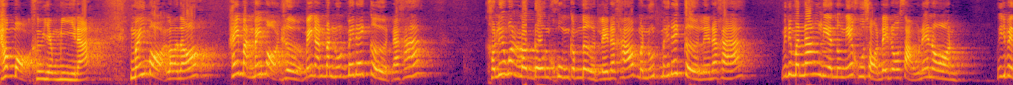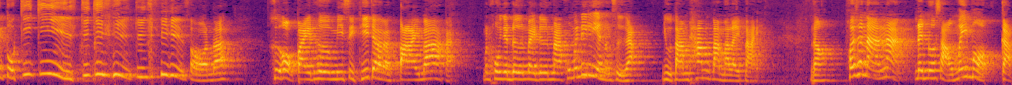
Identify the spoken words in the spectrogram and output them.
ถ้าเหมาะคือยังมีนะ ไม่เหมาะเราเนาะให้มันไม่เหมาะเถอะไม่งั้นมนุษย์ไม่ได้เกิดนะคะ เขาเรียกว่าเราโดนคุมกำเนิดเลยนะคะ มนุษย์ไม่ได้เกิดเลยนะคะ ไม่ได้มานั่งเรียนตรงนี้ครูสอนไดโนเสาร์แน่นอนไม่จะเป็นตัวกี้กี้กี้กี้กี้กี้สอนนะคือออกไปเธอมีสิทธิ์ที่จะแบบตายมากอะ่ะ มันคงจะเดินไปเดินมาคงไม่ได้เรียนหนังสืออะ่ะอยู่ตามถ้ำตามอะไรไปเนาะเพราะฉะนั้นอะไดโนเสาร์ไม่เหมาะกับ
